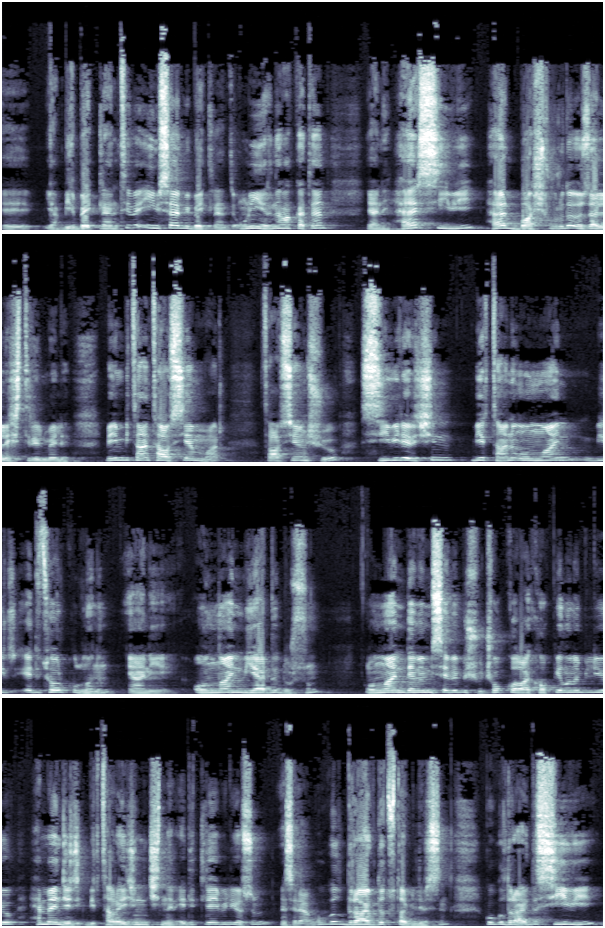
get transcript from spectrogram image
e, yani bir beklenti ve iyimser bir beklenti. Onun yerine hakikaten yani her CV, her başvuruda özelleştirilmeli. Benim bir tane tavsiyem var. Tavsiyem şu. CV'ler için bir tane online bir editör kullanın. Yani online bir yerde dursun. Online dememin sebebi şu. Çok kolay kopyalanabiliyor. Hemencecik bir tarayıcının içinden editleyebiliyorsun. Mesela Google Drive'da tutabilirsin. Google Drive'da CV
